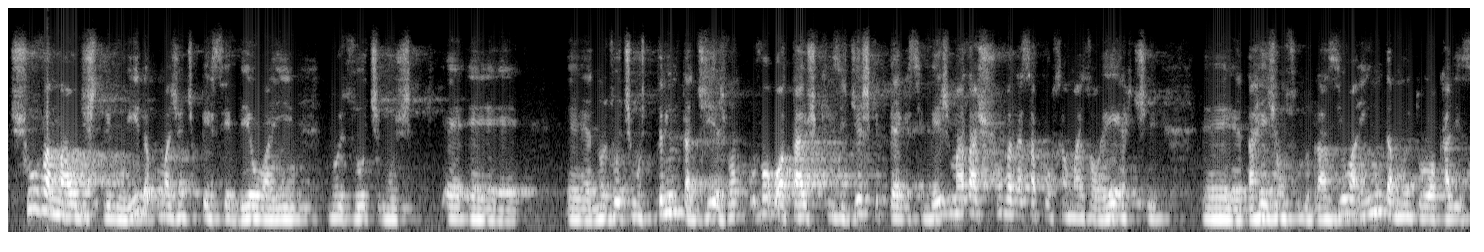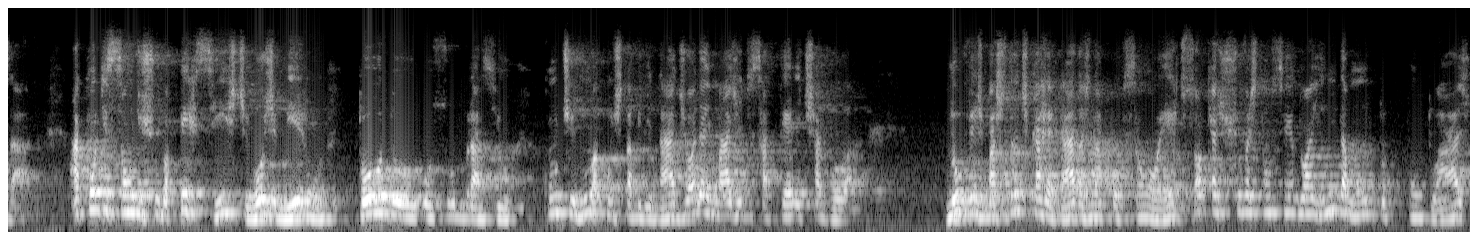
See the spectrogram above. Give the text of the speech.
chuva mal distribuída, como a gente percebeu aí nos últimos. É, é, é, nos últimos 30 dias, vamos, vou botar os 15 dias que pega esse mês, mas a chuva nessa porção mais oeste, é, da região sul do Brasil, ainda muito localizada. A condição de chuva persiste, hoje mesmo todo o sul do Brasil continua com estabilidade. Olha a imagem de satélite agora. Nuvens bastante carregadas na porção oeste, só que as chuvas estão sendo ainda muito pontuais,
